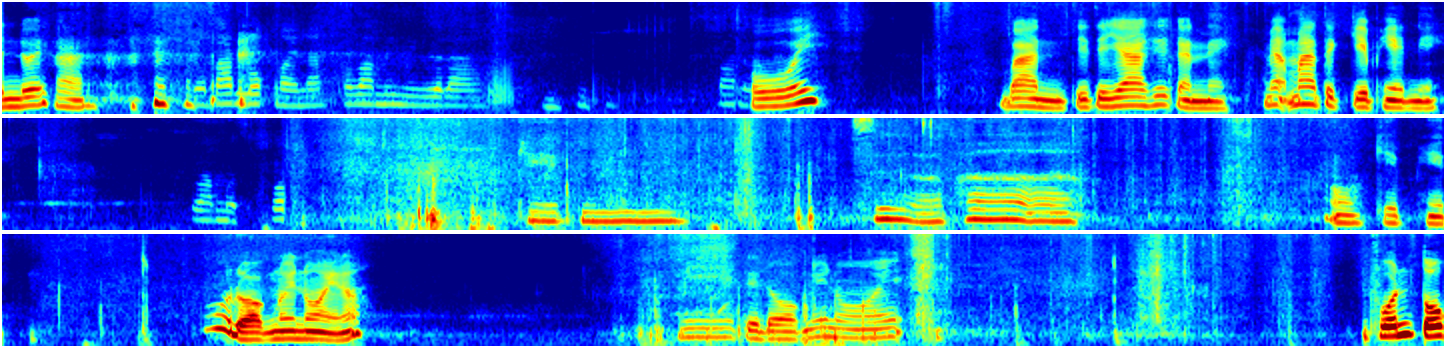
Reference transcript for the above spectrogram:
ญด้วยค่ะ เดี๋ยวบ้านลกหน่อยนะ เพราะว่าไม่มีเวลาบ้านโอ้ย บ้านจิตยาคือกันนี่แม่มาแต่เก็บเห็ดนี่ ว่ามือสดเก็บเสื้อผ้า โอ้เก็บเห็ด โอ้ดอกน้อยๆเนาะ มีแต่ดอกน้อยๆ ฝนตก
